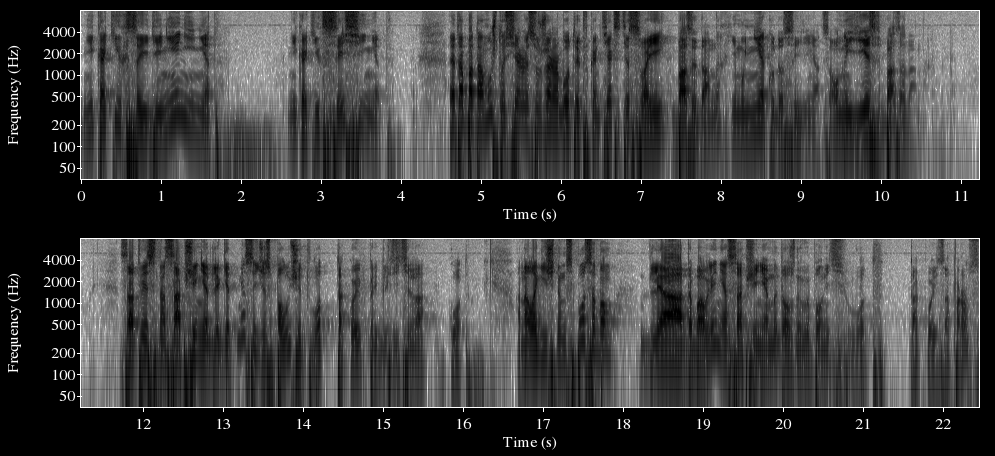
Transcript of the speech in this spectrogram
Никаких соединений нет, никаких сессий нет. Это потому, что сервис уже работает в контексте своей базы данных, ему некуда соединяться, он и есть база данных. Соответственно, сообщение для getMessages получит вот такой приблизительно код. Аналогичным способом для добавления сообщения мы должны выполнить вот такой запрос.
